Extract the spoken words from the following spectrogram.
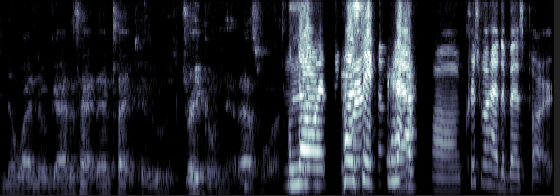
You know why no guy has had that type? Because it was Drake on there. That's why. No, and plus they Brown did have song. Chris Brown had the best part.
